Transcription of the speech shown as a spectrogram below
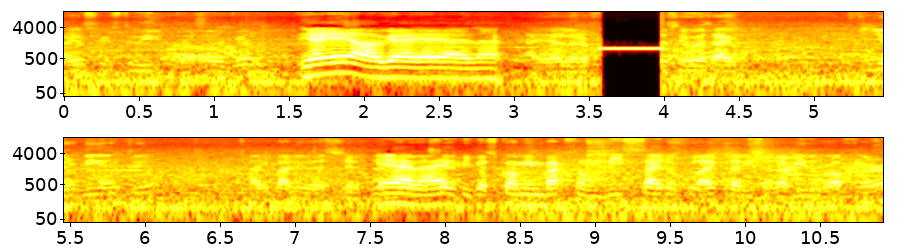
I used to study. Okay. Yeah, yeah, okay, yeah, yeah, no. I had a lot of. So it was like, you're vegan too. I value that shit. I Yeah, that shit Because coming back from this side of life that is a bit rougher,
